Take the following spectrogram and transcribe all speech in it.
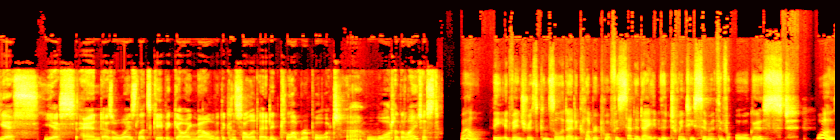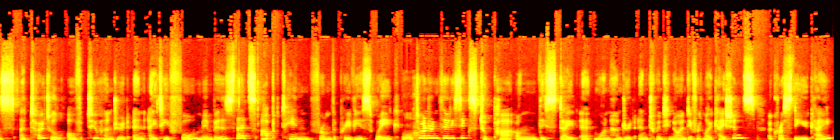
Yes, yes. And as always, let's keep it going, Mel, with the Consolidated Club Report. Uh, what are the latest? Well, the Adventurers Consolidated Club Report for Saturday, the 27th of August, was a total of 284 members. That's up 10 from the previous week. Ooh. 236 took part on this date at 129 different locations across the UK,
